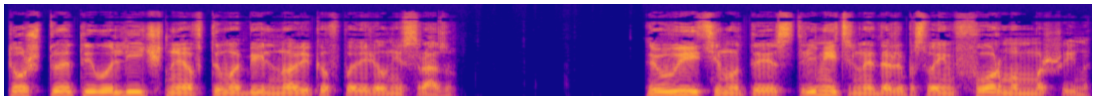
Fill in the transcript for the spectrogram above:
то, что это его личный автомобиль, Новиков поверил не сразу. Вытянутая, стремительная даже по своим формам машина,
